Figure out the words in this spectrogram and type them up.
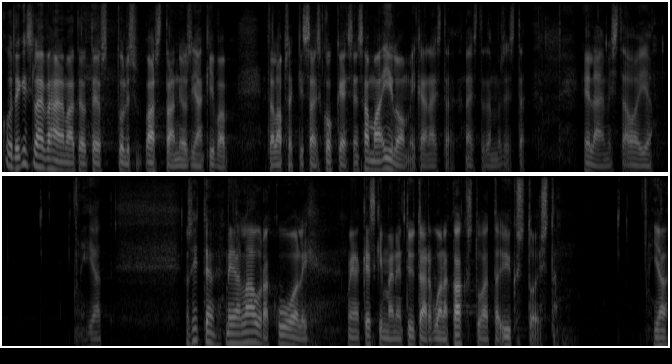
kuitenkin sillä vähän mä että jos tulisi vastaan, niin olisi ihan kiva, että lapsetkin saisi kokea sen sama ilo, mikä näistä, näistä tämmöisistä eläimistä on. Ja, ja, no sitten meidän Laura kuoli, meidän keskimmäinen tytär vuonna 2011. Ja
